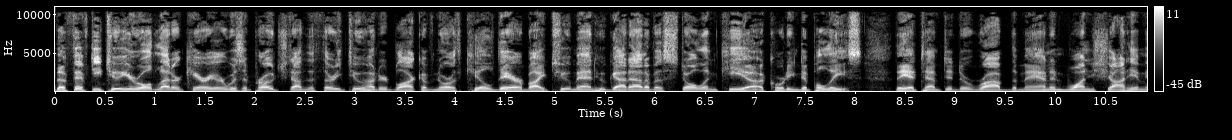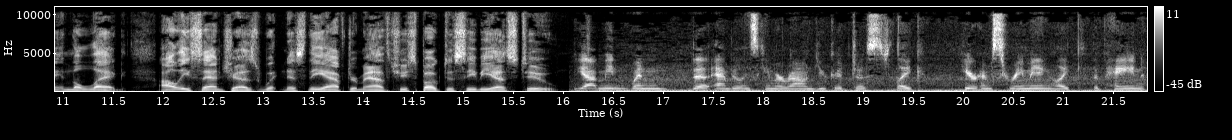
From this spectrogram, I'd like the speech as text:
The 52 year old letter carrier was approached on the 3200 block of North Kildare by two men who got out of a stolen Kia, according to police. They attempted to rob the man and one shot him in the leg. Ali Sanchez witnessed the aftermath. She spoke to CBS 2. Yeah, I mean, when the ambulance came around, you could just like hear him screaming, like the pain.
